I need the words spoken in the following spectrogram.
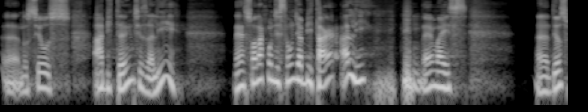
uh, nos seus habitantes ali, né, só na condição de habitar ali. Né, mas uh, Deus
